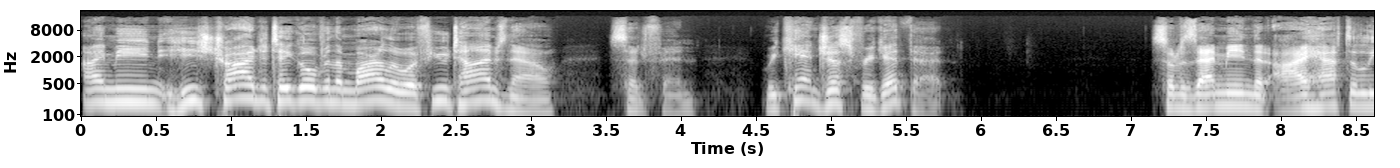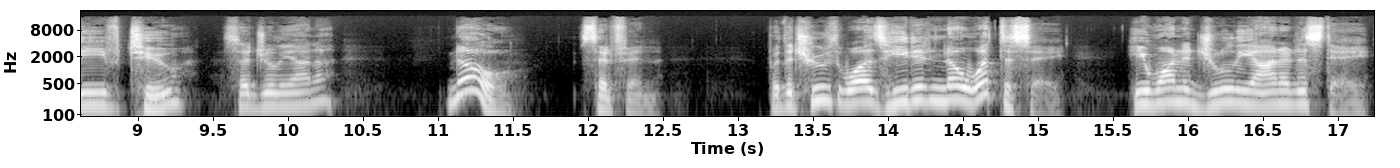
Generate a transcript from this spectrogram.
I mean, he's tried to take over the Marlowe a few times now, said Finn. We can't just forget that. So does that mean that I have to leave too? said Juliana. No, said Finn. But the truth was he didn't know what to say. He wanted Juliana to stay,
